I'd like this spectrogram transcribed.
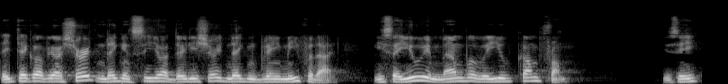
They take off your shirt and they can see your dirty shirt and they can blame me for that. He said, you remember where you come from. You see?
